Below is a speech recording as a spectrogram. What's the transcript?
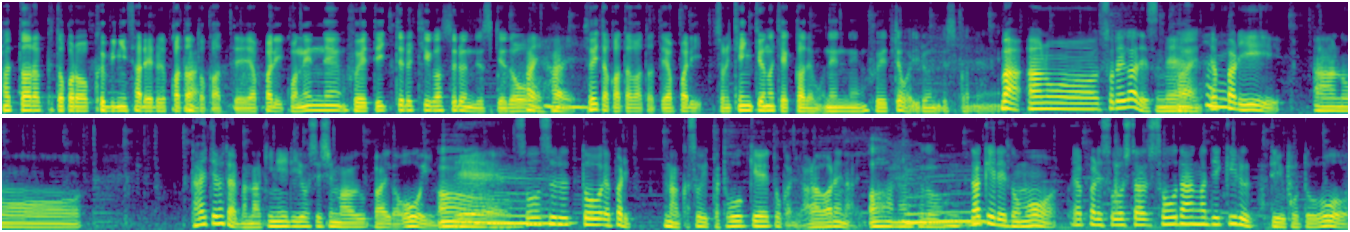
働くところをクビにされる方とかって、やっぱりこう年々増えていってる気がするんですけど、はいはい、そういった方々ってやっぱりその研究の結果でも年々増えてはいるんですかね。まああのー、それがですね、はい、やっぱり、あのー、大抵の人はやっぱ泣き寝入りをしてしまう場合が多いのでそうするとやっぱりなんかそういった統計とかに現れない。あなるほど。だけれどもやっぱりそうした相談ができるっていうことを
